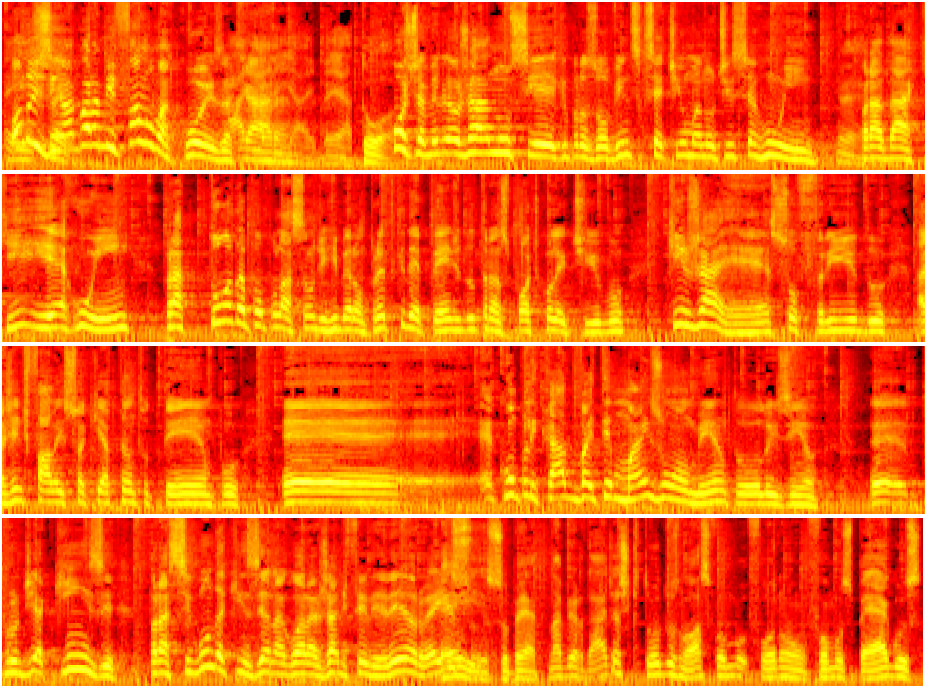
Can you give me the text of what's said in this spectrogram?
É Ô Luizinho, aí. agora me fala uma coisa, Ai, cara. ai, ai, Beto. Poxa eu já anunciei aqui pros ouvintes que você tinha uma notícia ruim É. pra dar aqui e é ruim pra toda a população de Ribeirão Preto que depende do transporte coletivo, que já é sofrido. A gente fala isso aqui há tanto tempo. É, é complicado, vai ter mais um aumento, Luizinho. É, pro dia 15, pra segunda quinzena agora já de fevereiro, é É isso? isso, Beto. Na verdade, acho que todos nós fomos, foram, fomos pegos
